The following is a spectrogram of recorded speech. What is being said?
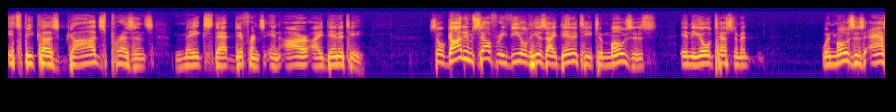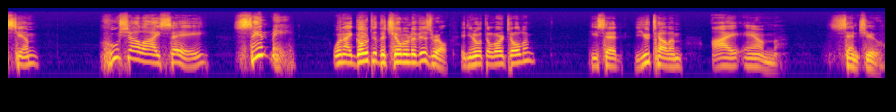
It's because God's presence makes that difference in our identity. So, God Himself revealed His identity to Moses in the Old Testament when Moses asked him, Who shall I say sent me when I go to the children of Israel? And you know what the Lord told him? He said, You tell him, I am sent you.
